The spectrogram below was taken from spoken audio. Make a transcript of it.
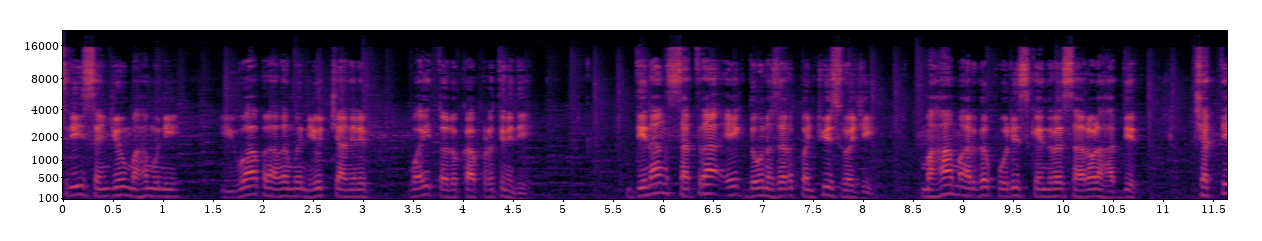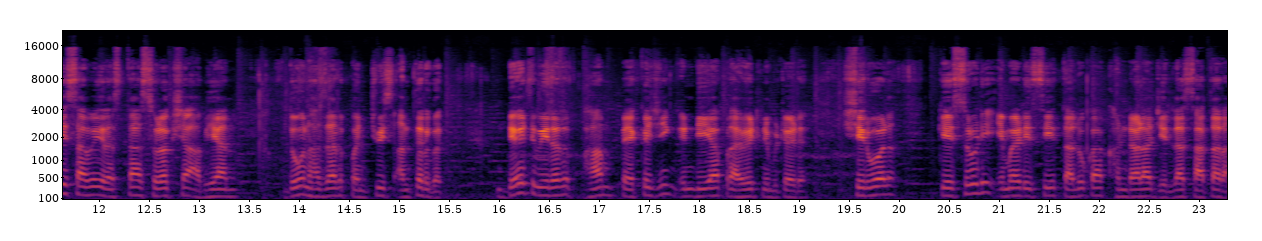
श्री संजीव महामुनी युवा प्रारंभ न्यूज चॅनेल वाई तालुका प्रतिनिधी. दिनांक सतरा एक दोन हजार पंचवीस रोजी महामार्ग पोलीस केंद्र सारोळ हद्दीत छत्तीसावे रस्ता सुरक्षा अभियान दोन हजार पंचवीस अंतर्गत Det Wheeler pharm packaging India private limited Shirwal Kesurdi M I D C taluka Khandala जिल्हा सातारा.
